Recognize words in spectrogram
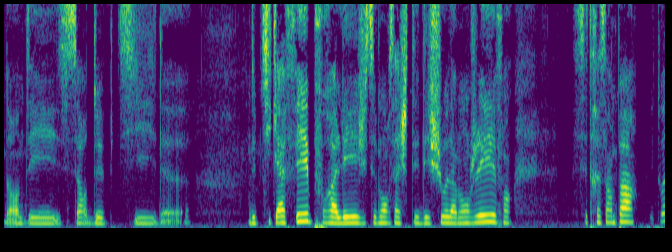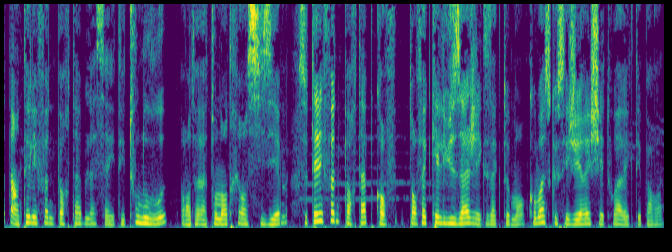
dans des sortes de petits, de, petits cafés pour aller justement s'acheter des choses à manger. Enfin, c'est très sympa. Et toi, tu as un téléphone portable, là, ça a été tout nouveau à ton entrée en sixième. Ce téléphone portable, t'en fais quel usage exactement? Comment est-ce que c'est géré chez toi avec tes parents?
